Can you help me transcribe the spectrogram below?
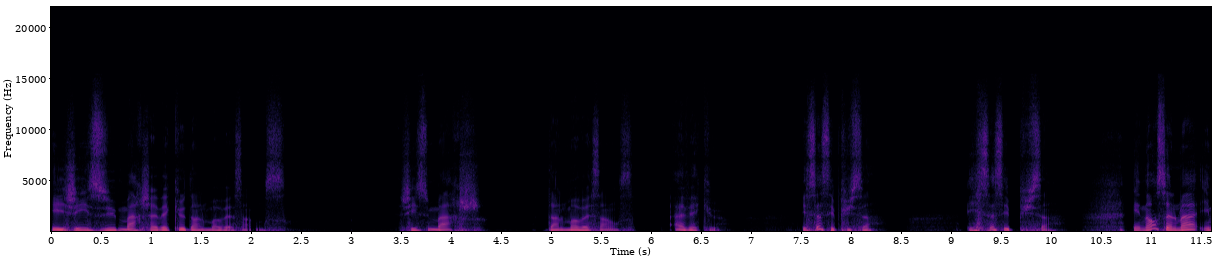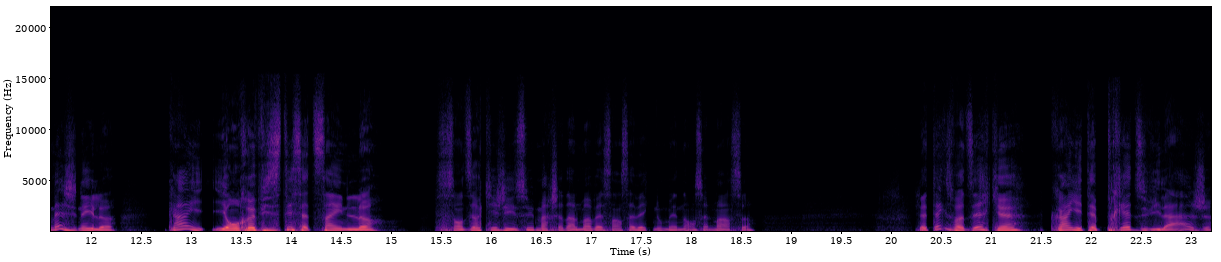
Et Jésus marche avec eux dans le mauvais sens. Jésus marche dans le mauvais sens avec eux. Et ça, c'est puissant. Et ça, c'est puissant. Et non seulement, imaginez, là, quand ils, ont revisité cette scène-là, ils se sont dit, OK, Jésus marchait dans le mauvais sens avec nous, mais non seulement ça. Le texte va dire que quand il était près du village,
